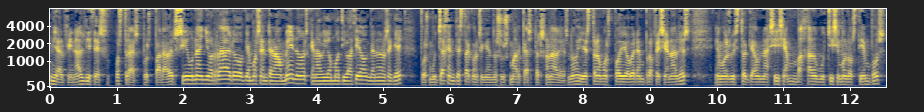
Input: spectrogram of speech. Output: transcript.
y al final dices, ostras, pues para ver si un año raro, que hemos entrenado menos, que no ha habido motivación, que no, no sé qué, pues mucha gente está consiguiendo sus marcas personales, ¿no? Y esto lo hemos podido ver en profesionales, hemos visto que aún así se han bajado muchísimo los tiempos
